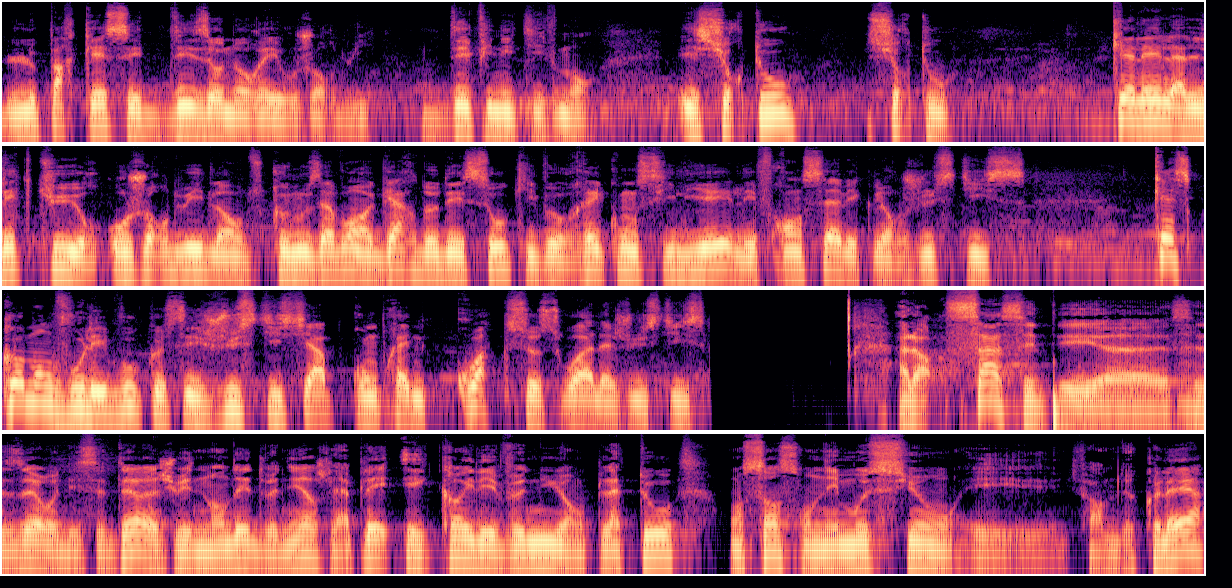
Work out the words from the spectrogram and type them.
Le parquet s'est déshonoré aujourd'hui, définitivement. Et surtout, surtout, quelle est la lecture aujourd'hui lorsque nous avons un garde des Sceaux qui veut réconcilier les Français avec leur justice? Comment voulez-vous que ces justiciables comprennent quoi que ce soit à la justice? Alors ça, c'était 16h euh, ou 17h et je lui ai demandé de venir, je l'ai appelé et quand il est venu en plateau, on sent son émotion et une forme de colère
